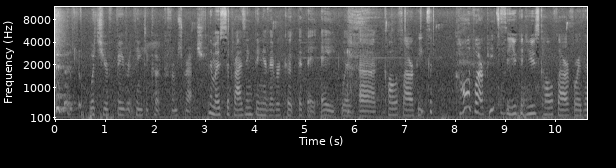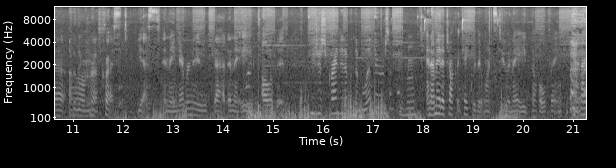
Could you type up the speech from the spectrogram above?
What's your favorite thing to cook from scratch? The most surprising thing I've ever cooked that they ate was uh, cauliflower pizza. Cauliflower pizza. So you could use cauliflower for the, For the um, crust. Yes, and they never knew that, and they ate all of it. You just grind it up in the blender or something? hmm And I made a chocolate cake with it once too, and they ate the whole thing. And I,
